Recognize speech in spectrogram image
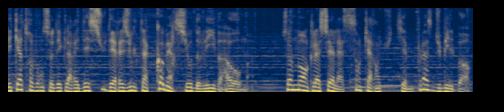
les quatre vont se déclarer déçus des résultats commerciaux de Leave Home, seulement classé à la 148e place du Billboard.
